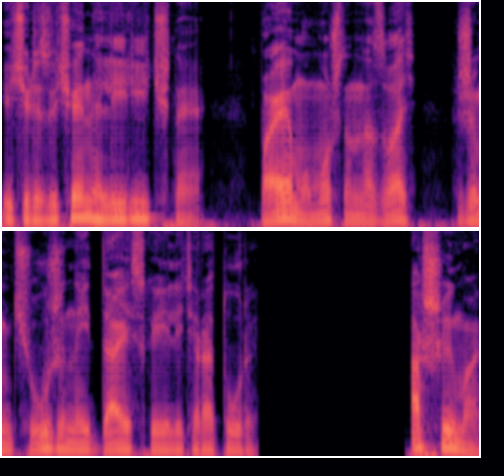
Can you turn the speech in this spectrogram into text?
и чрезвычайно лиричная. Поэму можно назвать жемчужиной дайской литературы. Ашима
